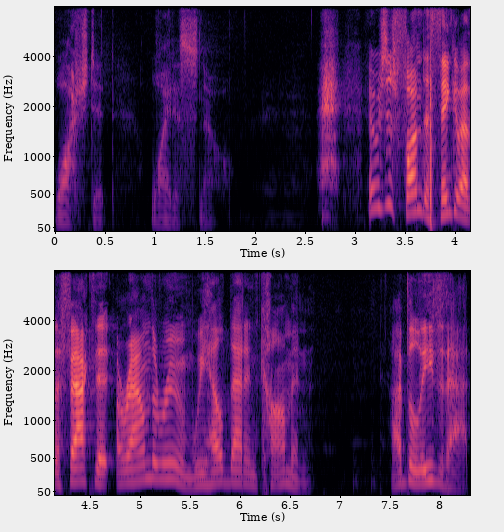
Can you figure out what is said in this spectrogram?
washed it white as snow. It was just fun to think about the fact that around the room we held that in common. I believe that.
